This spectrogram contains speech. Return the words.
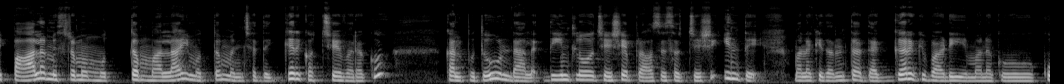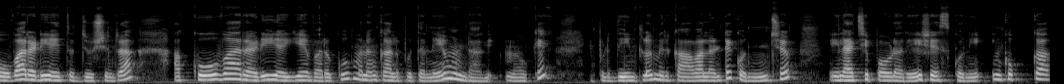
ఈ పాల మిశ్రమం మొత్తం మలాయి మొత్తం మంచిగా దగ్గరికి వచ్చే వరకు కలుపుతూ ఉండాలి. దీంట్లో చేసే ప్రాసెస్ వచ్చేసి ఇంతే. మనకి ఇదంతా దగ్గరికి పడి మనకు కోవా రెడీ అవుతుంది చూసినరా? ఆ కోవా రెడీ అయ్యే వరకు మనం కలుపుతూనే ఉండాలి. ఓకే? ఇప్పుడు దీంట్లో మీరు కావాలంటే కొంచెం ఇలాచీ పౌడర్ వేసేసుకొని ఇంకొక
